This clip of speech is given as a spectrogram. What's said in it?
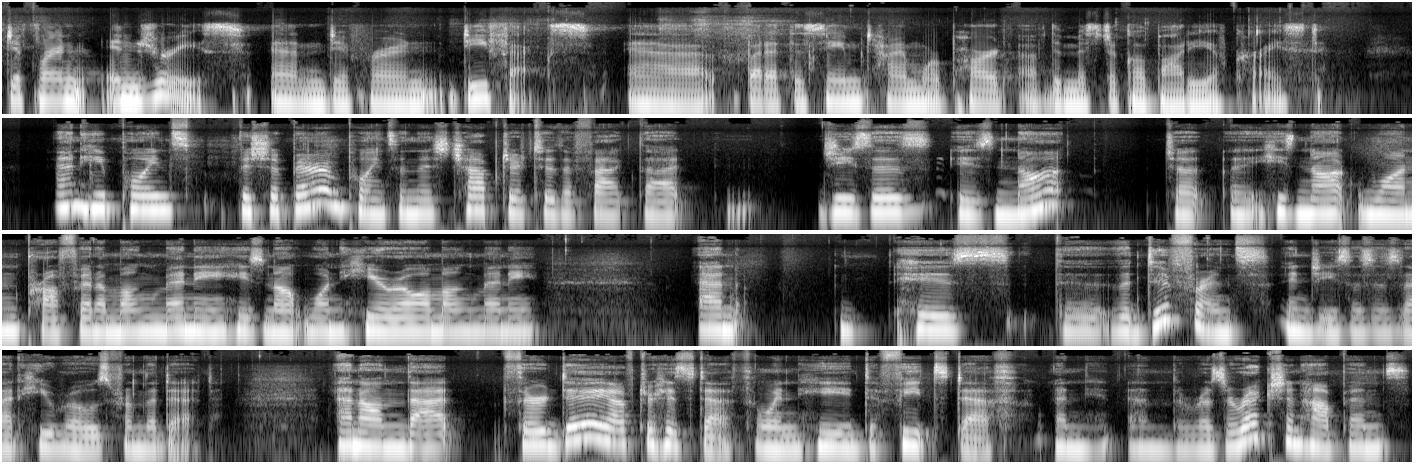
different injuries and different defects. Uh, but at the same time, we're part of the mystical body of Christ. And he points, Bishop Barron points in this chapter to the fact that Jesus is not, uh, he's not one prophet among many. He's not one hero among many. And his, the, the difference in Jesus is that he rose from the dead. And on that third day after his death, when he defeats death and, and the resurrection happens,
